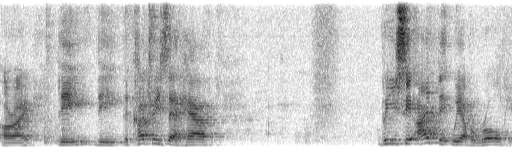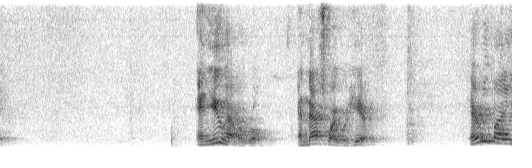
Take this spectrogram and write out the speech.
all right? The, the, the countries that have, but you see, I think we have a role here. And you have a role. And that's why we're here. Everybody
